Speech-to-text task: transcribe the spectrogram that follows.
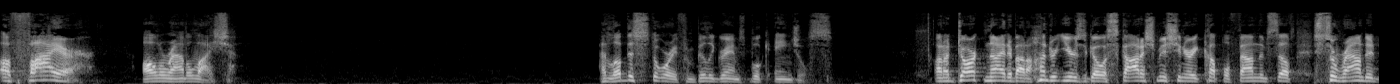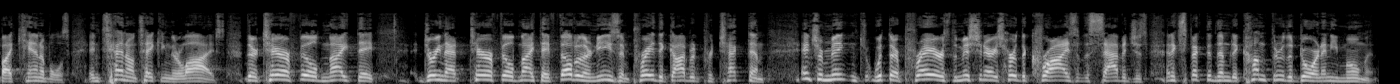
of fire all around Elisha. I love this story from Billy Graham's book, Angels. On a dark night about 100 years ago, a Scottish missionary couple found themselves surrounded by cannibals, intent on taking their lives. Their terror filled night, they, during that terror filled night, they fell to their knees and prayed that God would protect them. Intermittent with their prayers, the missionaries heard the cries of the savages and expected them to come through the door at any moment.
